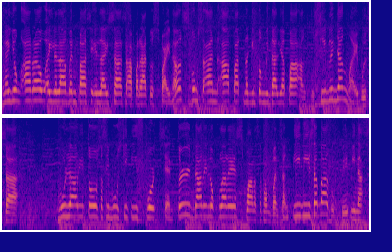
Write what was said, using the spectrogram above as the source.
Ngayong araw ay lalaban pa si Eliza sa Aparatos Finals kung saan apat na gintong medalya pa ang posible niyang may bulsa. Mula rito sa Cebu City Sports Center, Daryl Oclares para sa Pambansang TV sa Bagong Pilipinas.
